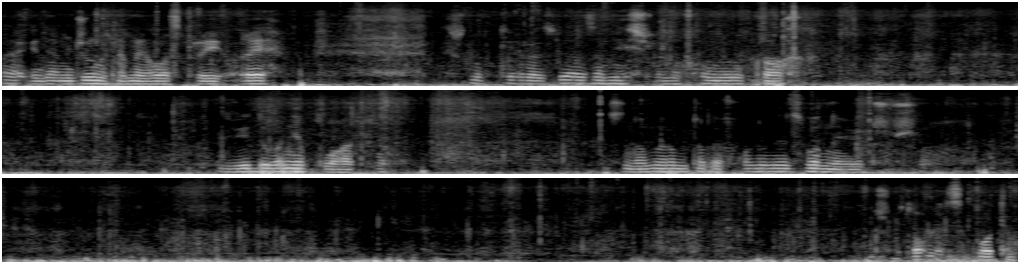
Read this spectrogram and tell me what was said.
Так, йдемо джунглями гострої гори. Шнурки розв'язані, шлемофон у руках. Відвідування платне. З номером телефону не дзвонив, якщо що. Що зловлять, заплатимо.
